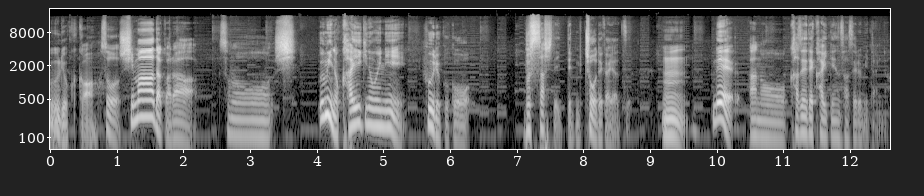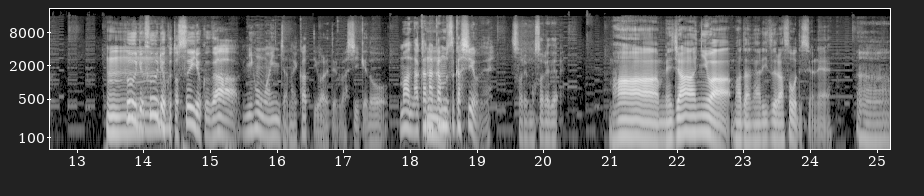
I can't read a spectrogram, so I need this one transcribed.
風力か。そう島だからそのし海の海域の上に風力こうぶっ刺していって超でかいやつ。うん。であの風で回転させるみたいな。風風力風力と水力が日本はいいんじゃないかって言われてるらしいけどまあなかなか難しいよね、それもそれで。まあメジャーにはまだなりづらそうですよね。うん。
